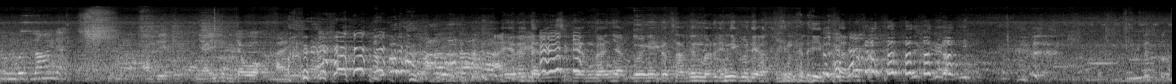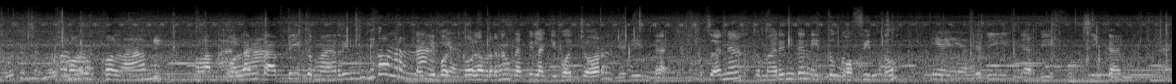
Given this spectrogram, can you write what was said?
Lembut banget nggak? Adiknya itu cowok. Akhirnya dari sekian banyak gue ngikut Samin baru ini gue diakuin ada ikan. Kolam, kolam, Kolam tapi kemarin Ini kolam renang. lagi bo- kolam renang tapi lagi bocor jadi enggak soalnya kemarin kan itu covid tuh Iya iya. jadi nggak difungsikan Nah,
